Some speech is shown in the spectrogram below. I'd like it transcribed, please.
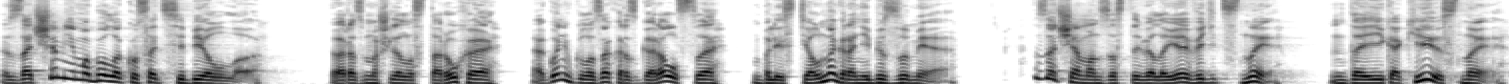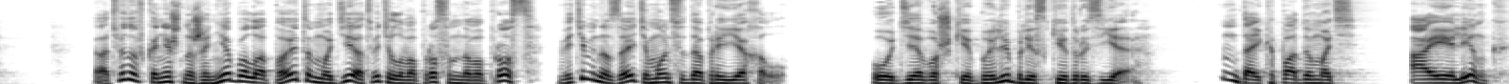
Зачем ему было кусать Сибиллу? Размышляла старуха, Огонь в глазах разгорался, блестел на грани безумия. Зачем он заставил её видеть сны? Да и какие сны? Ответов, конечно же, не было, поэтому Ди ответил вопросом на вопрос, ведь именно за этим он сюда приехал. У девушки были близкие друзья. Дай-ка подумать. А Линк?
